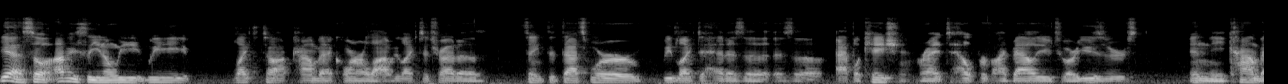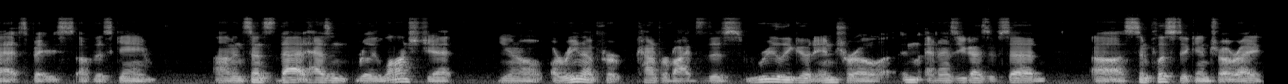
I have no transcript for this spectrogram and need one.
Yeah. So obviously, you know, we we like to talk combat corner a lot. We like to try to think that that's where we'd like to head as a as a application, right, to help provide value to our users in the combat space of this game. Um, and since that hasn't really launched yet, you know, Arena per, kind of provides this really good intro, and, and as you guys have said, uh, simplistic intro, right?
